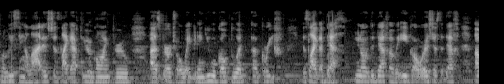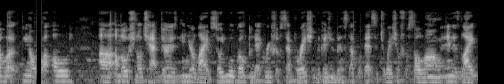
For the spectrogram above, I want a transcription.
releasing a lot. It's just like after you're going through a spiritual awakening, you will go through a, a grief. It's like a death, you know, the death of an ego, or it's just the death of a, you know, an old uh, emotional chapters in your life. So you will go through that grief of separation because you've been stuck with that situation for so long. And it's like,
